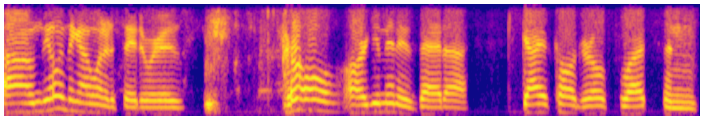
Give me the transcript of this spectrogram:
Um, the only thing I wanted to say to her is her whole argument is that uh, guys call girls sluts and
